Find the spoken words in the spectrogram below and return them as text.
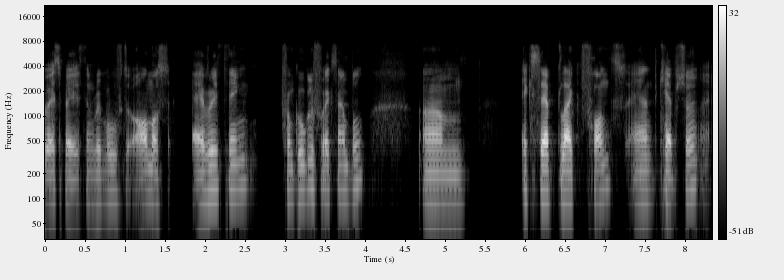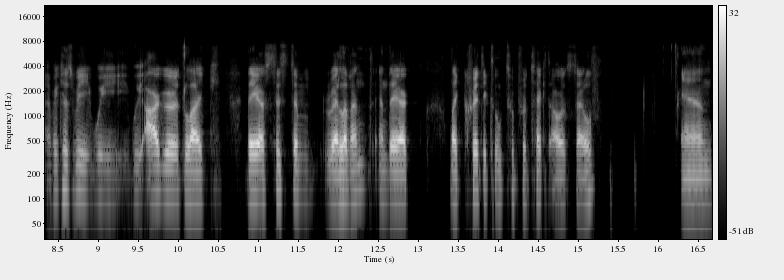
US based and removed almost everything from Google, for example. Um, except like fonts and captcha because we we we argued like they are system relevant and they are like critical to protect ourselves. And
